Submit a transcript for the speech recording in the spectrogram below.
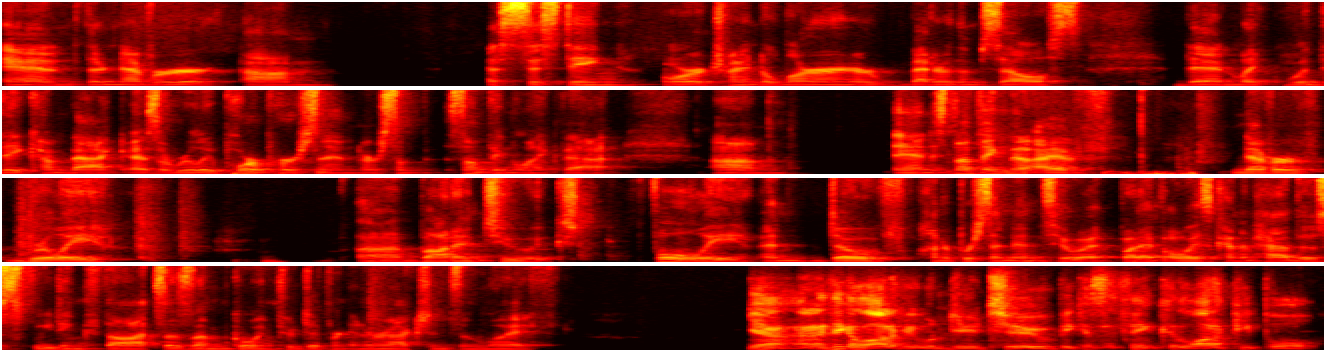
and they're never um, assisting or trying to learn or better themselves, then like would they come back as a really poor person or some, something like that? Um, and it's nothing that I've never really uh, bought into fully and dove 100% into it but i've always kind of had those fleeting thoughts as i'm going through different interactions in life. Yeah and i think a lot of people do too because i think a lot of people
